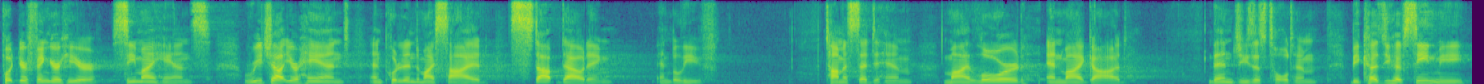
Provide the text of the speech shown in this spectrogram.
Put your finger here, see my hands. Reach out your hand and put it into my side. Stop doubting and believe. Thomas said to him, My Lord and my God. Then Jesus told him, Because you have seen me,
